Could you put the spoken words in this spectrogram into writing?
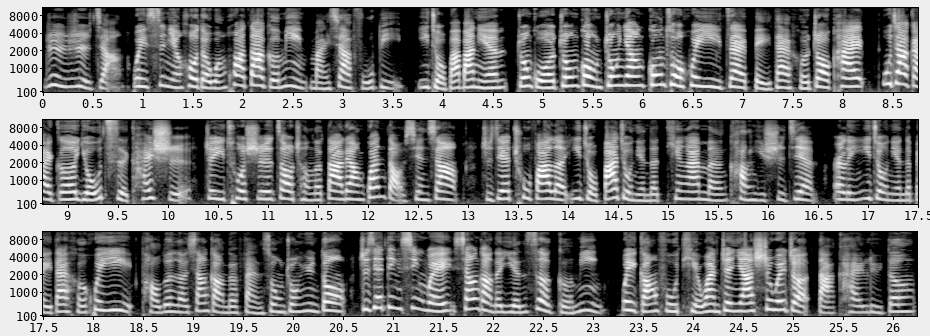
日日讲，为四年后的文化大革命埋下伏笔。一九八八年，中国中共中央工作会议在北戴河召开，物价改革由此开始。这一措施造成了大量关岛现象，直接触发了一九八九年的天安门抗议事件。二零一九年的北戴河会议讨论了香港的反送中运动，直接定性为香港的颜色革命，为港府铁腕镇压示威这打开绿灯。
